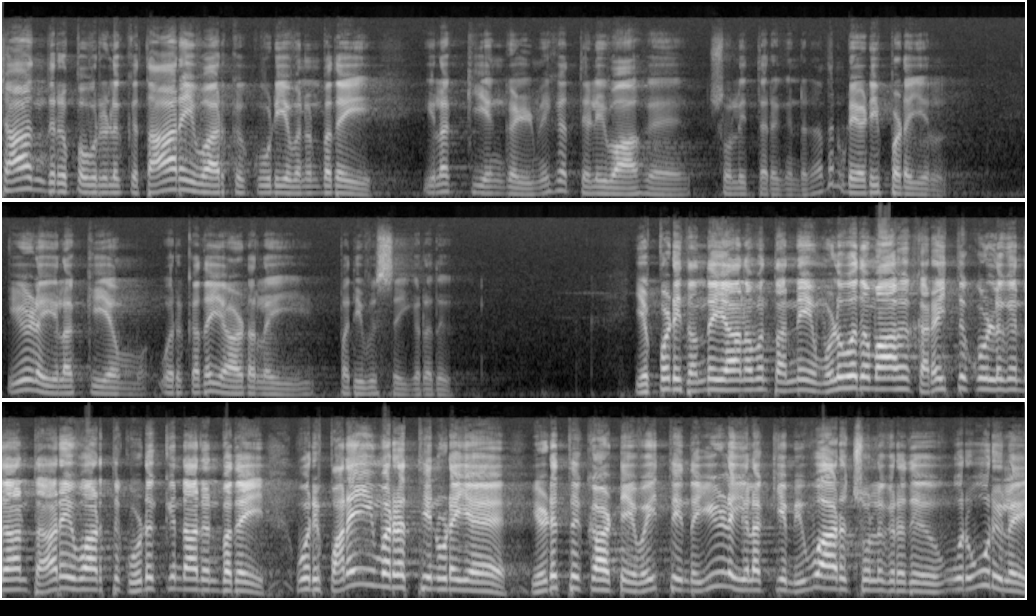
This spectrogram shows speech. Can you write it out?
சார்ந்திருப்பவர்களுக்கு தாரை வார்க்கக்கூடியவன் என்பதை இலக்கியங்கள் மிக தெளிவாக சொல்லித் தருகின்றன. அதனுடைய அடிப்படையில் ஈழ இலக்கியம் ஒரு கதையாடலை பதிவு செய்கிறது. எப்படி தந்தையானவன் தன்னை முழுவதுமாக கரைத்து கொள்ளுகின்றான் தாரை வார்த்து கொடுக்கின்றான் என்பதை ஒரு பனை மரத்தினுடைய எடுத்துக்காட்டை வைத்து இந்த ஈழ இலக்கியம் இவ்வாறு சொல்லுகிறது. ஒரு ஊரிலே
